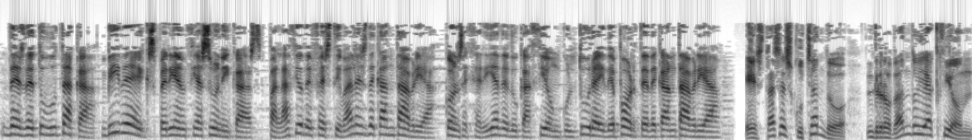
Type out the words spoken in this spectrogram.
Desde tu butaca, vive experiencias únicas. Palacio de Festivales de Cantabria, Consejería de Educación, Cultura y Deporte de Cantabria. Estás escuchando Rodando y Acción.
